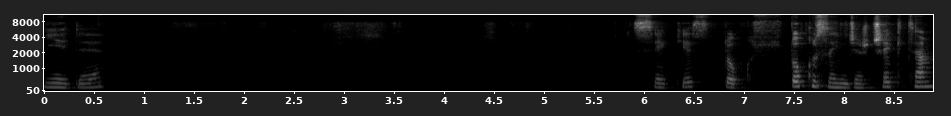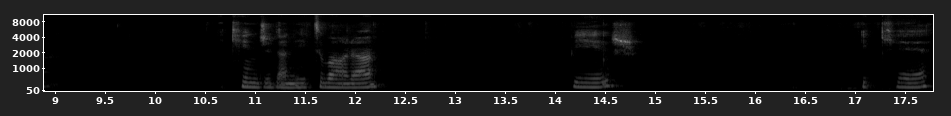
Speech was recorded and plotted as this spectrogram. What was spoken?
yedi, 8 9 9 zincir çektim. İkinciden itibaren 1 2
